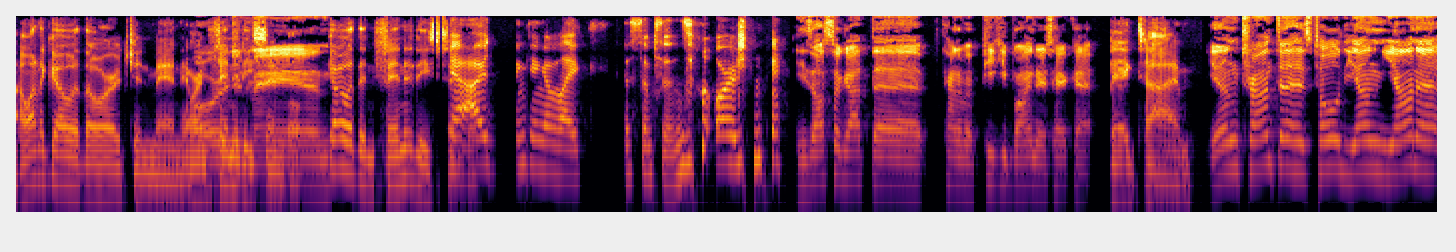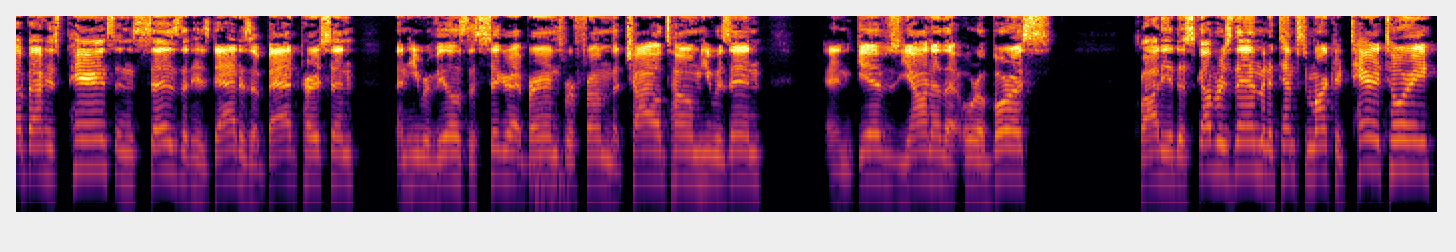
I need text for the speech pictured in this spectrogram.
I want to go with the Origin Man or Origin Infinity Man. symbol. Go with Infinity symbol. Yeah, I was thinking of like The Simpsons origin man. He's also got the kind of a Peaky Blinders haircut. Big time. Young Tronte has told young Jana about his parents and says that his dad is a bad person. Then he reveals the cigarette burns were from the child's home he was in and gives Jana the Ouroboros. Claudia discovers them and attempts to mark her territory.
